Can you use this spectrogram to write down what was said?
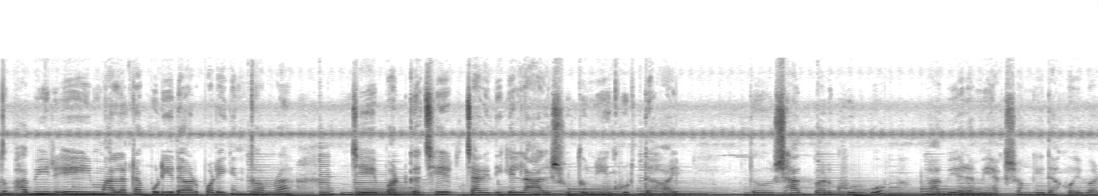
তো ভাবির এই মালাটা পরিয়ে দেওয়ার পরে কিন্তু আমরা যে বট গাছের চারিদিকে লাল সুতো নিয়ে ঘুরতে হয়, তো সাতবার ঘুরবো। ভাবি আর আমি একসঙ্গেই দেখো এবার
